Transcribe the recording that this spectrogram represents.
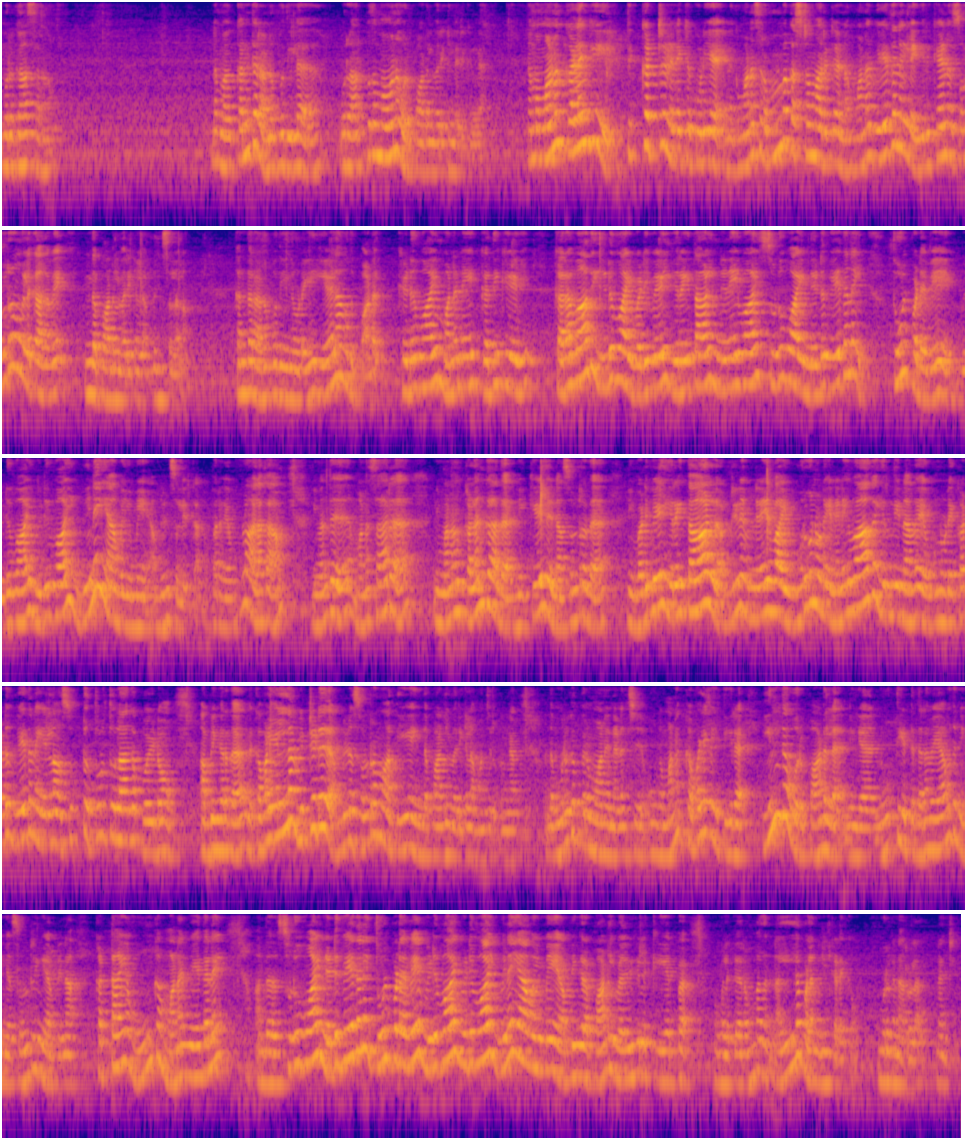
முருகாசரணம். நம்ம கந்தர் அனுபூதியில் ஒரு அற்புதமான ஒரு பாடல் வரிகள் இருக்குங்க. நம்ம மனம் கலங்கி திக்கற்று நினைக்கக்கூடிய எனக்கு மனசு ரொம்ப கஷ்டமாக இருக்கு நான் மன வேதனையில் இருக்கேன்னு சொல்கிறவங்களுக்காகவே இந்த பாடல் வரிகள் அப்படின்னு சொல்லலாம். கந்தர் அனுபூதியினுடைய ஏழாவது பாடல் கெடுவாய் மனநே கதிகேள் கரவாது இடுவாய் வடிவேல் இறைத்தாள் நினைவாய் சுடுவாய் நெடுவேதனை தூள்படவே விடுவாய் விடுவாய் வினை யாவையுமே அப்படின்னு சொல்லியிருக்காங்க. பாருங்க எவ்வளோ அழகா நீ வந்து மனசார நீ மனம் கலங்காத நீ கேளு நான் சொல்கிறத நீ வடிவேல் இறைத்தாள் அப்படின்னு நினைவாய். முருகனுடைய நினைவாக இருந்தினாவே உன்னுடைய கடும் வேதனை எல்லாம் சுட்டு தூள் தூளாக போயிடும் அப்படிங்கிறத இந்த கவலையெல்லாம் விட்டுடு அப்படின்னு சொல்கிற மாதிரியே இந்த பாடல் வரிகள் அமைஞ்சிருக்குங்க. அந்த முருகப்பெருமானை நினச்சி உங்கள் மனக்கவலைகள் தீர இந்த ஒரு பாடலை நீங்கள் நூற்றி எட்டு தடவையாவது நீங்கள் சொல்கிறீங்க அப்படின்னா கட்டாயம் உங்கள் மனவேதனை அந்த சுடுவாய் நெடுவேதனை தூள்படவே விடுவாய் விடுவாய் வினையாவையுமே அப்படிங்கிற பாடல் வரிகளுக்கு ஏற்ப உங்களுக்கு ரொம்ப நல்ல பலன்கள் கிடைக்கும். முருகன் அருளால். நன்றி.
